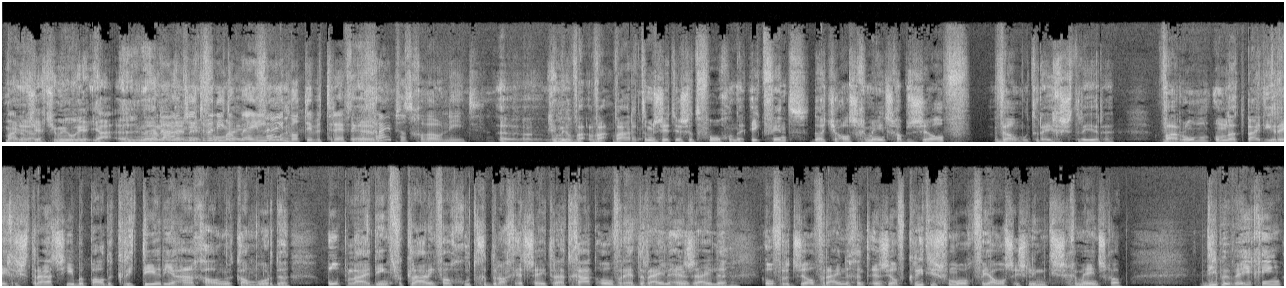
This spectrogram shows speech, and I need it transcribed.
Maar dan zegt Jamil weer... Ja, eh, Waarom zitten we niet op één lijn wat dit betreft? Ik begrijp dat gewoon niet. Uh, wa- wa- waar het hem zit is het volgende. Ik vind dat je als gemeenschap zelf wel moet registreren. Waarom? Omdat bij die registratie bepaalde criteria aangehangen kan worden. Opleiding, verklaring van goed gedrag, et cetera. Het gaat over het reilen en zeilen. Mhm. Over het zelfreinigend en zelfkritisch vermogen van jou als islamitische gemeenschap. Die beweging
